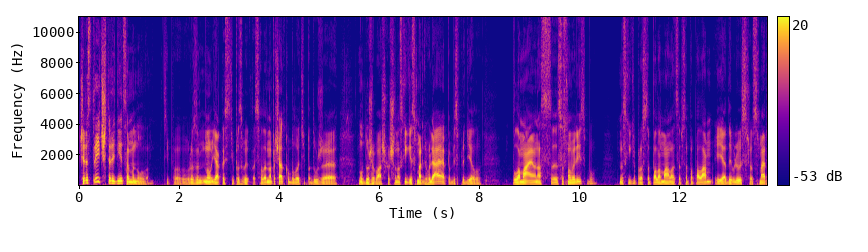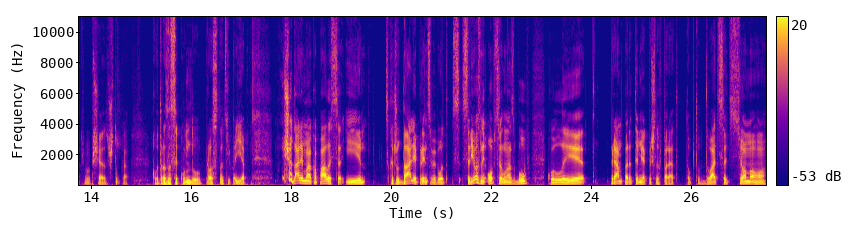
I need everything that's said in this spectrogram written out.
Через 3-4 дні це минуло. Типу, розум... ну, якось типу, звиклося. Але на початку було типу, дуже, ну, дуже важко. Що наскільки смерть гуляє по безпреділу, ламає у нас е, сосновий ліс був, наскільки просто поламало це все пополам, і я дивлюсь, що смерть взагалі штука, котра за секунду просто типу, є. Ну, що далі ми окопалися, і Скажу далі, в принципі, от серйозний обстріл у нас був, коли прямо перед тим, як пішли вперед. Тобто 27,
